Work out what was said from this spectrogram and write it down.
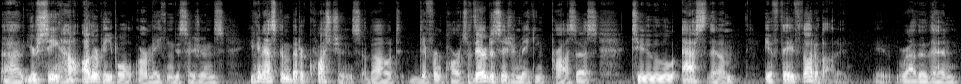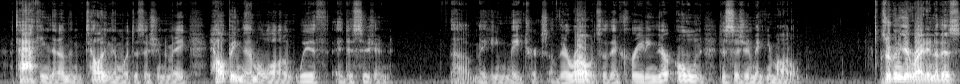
uh, you're seeing how other people are making decisions, you can ask them better questions about different parts of their decision making process to ask them if they've thought about it, rather than attacking them and telling them what decision to make, helping them along with a decision uh, making matrix of their own. So they're creating their own decision making model. So we're going to get right into this.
